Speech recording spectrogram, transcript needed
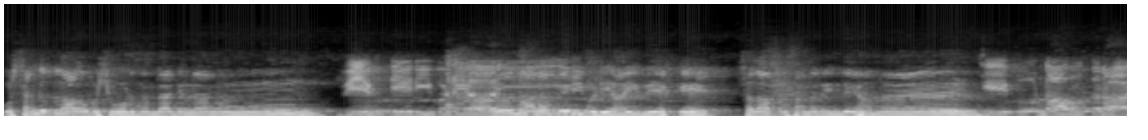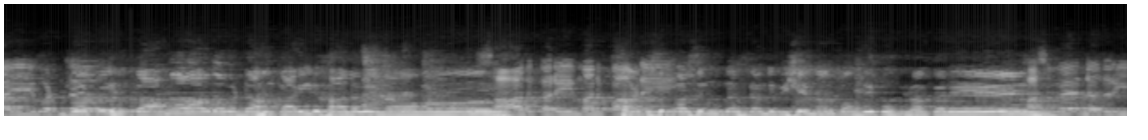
ਕੋ ਸੰਗਤ ਨਾਲੋਂ ਵਿਛੋੜ ਦਿੰਦਾ ਜਿਨ੍ਹਾਂ ਨੂੰ। ਵੇਖ ਤੇਰੀ ਉਹ ਵਡਿਆਈ ਮਾਰਾ ਤੇਰੀ ਵਡਿਆਈ ਵੇਖ ਕੇ ਸਦਾ ਪ੍ਰਸੰਨ ਰਹਿੰਦੇ ਹਨ। ਜੇ ਕੋ ਨਾਉ ਧਰਾਏ ਵੱਡਾ ਜੇ ਕੋਈ ਹੰਕਾਰ ਨਾਲ ਆਪਦਾ ਵੱਡਾ ਹੰਕਾਰੀ ਦਿਖਾ ਲਵੇ ਨਾਮ ਸਾਧ ਕਰੇ ਮਨ ਪਾੜੇ। ਸਦਾ ਸਰੂਪ ਇਸ ਗੰਧ ਵਿਸ਼ੇ ਮਨ ਭਾਉਂਦੇ ਭੋਗ ਨਾ ਕਰੇ। ਹਸਮੈ ਨਦਰੀ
